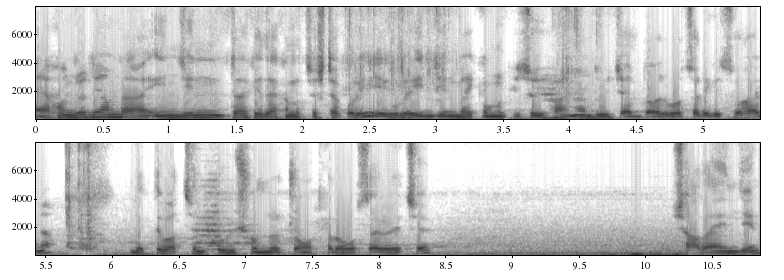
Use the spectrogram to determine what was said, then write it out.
এখন যদি আমরা ইঞ্জিনটাকে দেখানোর চেষ্টা করি, এগুলো ইঞ্জিন ভাই কোনো কিছুই হয় না, দুই চার দশ বছরে কিছু হয় না। দেখতে পাচ্ছেন খুবই সুন্দর, চমৎকার অবস্থায় রয়েছে। সাদা ইঞ্জিন।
